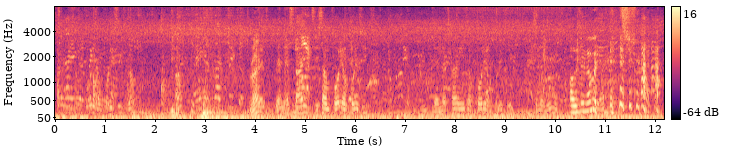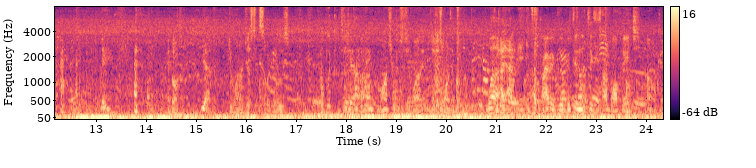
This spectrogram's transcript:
The next time it's on 40 and 46. Right? The next time it's on 40 and 46. The next time it's on 40 and 46. Some of them. Oh, is your number? Hey, boss. Yeah. Do you want to adjust it so it goes public to the watch, or just you want it? You just want the group? Well, I, I, it's a private group. It's in the Texas Hardball page. Oh, okay.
